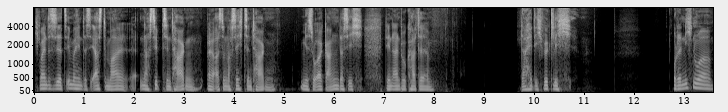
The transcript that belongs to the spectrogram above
ich meine, das ist jetzt immerhin das erste Mal nach 17 Tagen, äh, also nach 16 Tagen mir so ergangen, dass ich den Eindruck hatte, da hätte ich wirklich oder nicht nur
